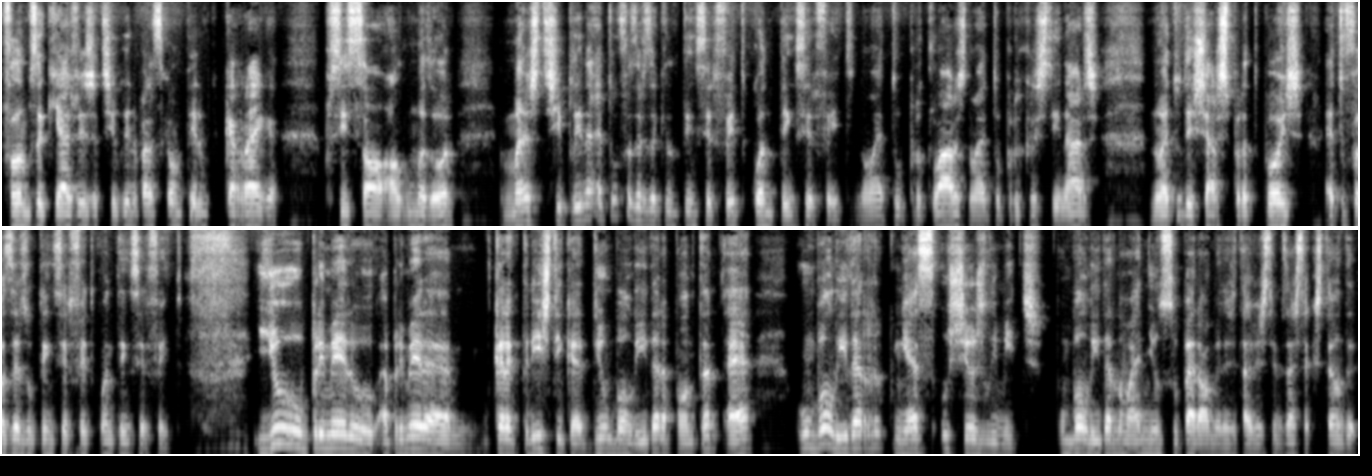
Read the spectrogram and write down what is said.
falamos aqui às vezes a disciplina parece que é um termo que carrega por si só alguma dor, mas disciplina é tu fazeres aquilo que tem que ser feito quando tem que ser feito, não é tu protelares, não é tu procrastinares, não é tu deixares para depois, é tu fazeres o que tem que ser feito quando tem que ser feito. E o primeiro, a primeira característica de um bom líder aponta é um bom líder reconhece os seus limites. Um bom líder não é nenhum super-homem. Gente às vezes temos esta questão de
